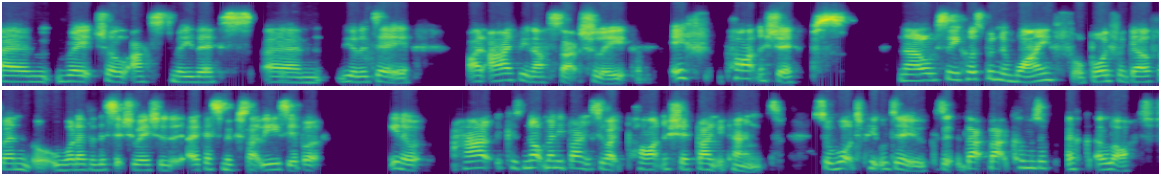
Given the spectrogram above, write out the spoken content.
um, Rachel asked me this um, the other day. And I've been asked actually if partnerships, now obviously husband and wife or boyfriend, girlfriend, or whatever the situation, I guess maybe slightly easier, but you know, how because not many banks do like partnership bank accounts. So what do people do? Because that that comes up a, a lot.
